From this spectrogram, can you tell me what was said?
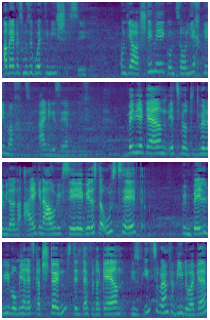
Aber eben, es muss eine gute Mischung sein. Und ja, Stimmung und so Lichtli macht einiges sehr. Wenn ihr gerne jetzt würdet wollen mit euren eigenen Augen sehen, wie das da aussieht, beim Bellevue, wo wir jetzt gerade stehen, dann dürft ihr gerne bis auf Instagram vorbeischauen.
